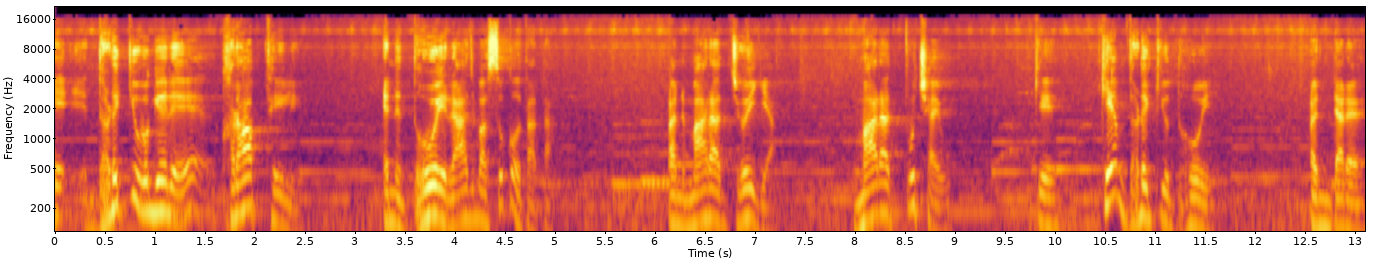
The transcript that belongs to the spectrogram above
એ ધડક્યું વગેરે ખરાબ થયેલી. એને ધોઈ, રાજબા સુકવતા હતા. અને મહારાજ જોઈ ગયા. મહારાજ પૂછાયું કે કેમ ધડક્યું ધોઈ? અને ત્યારે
